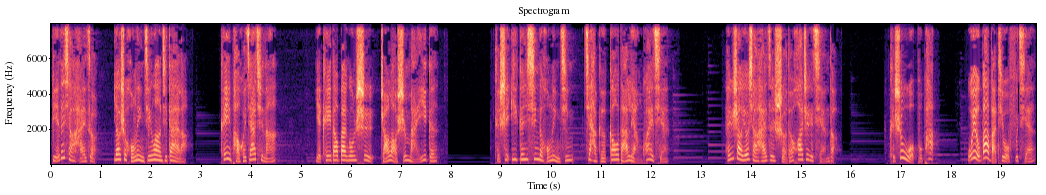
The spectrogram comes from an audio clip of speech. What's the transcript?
别的小孩子要是红领巾忘记带了，可以跑回家去拿，也可以到办公室找老师买一根。可是，一根新的红领巾价格高达两块钱，很少有小孩子舍得花这个钱的。可是我不怕，我有爸爸替我付钱。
